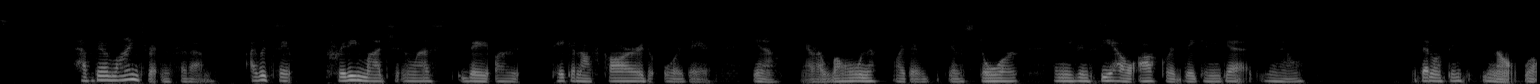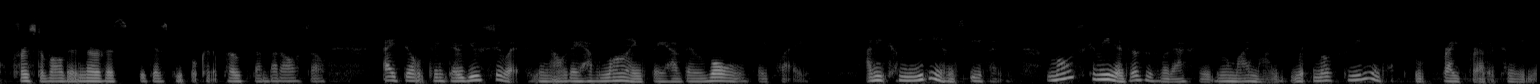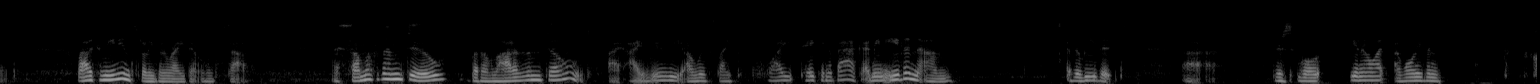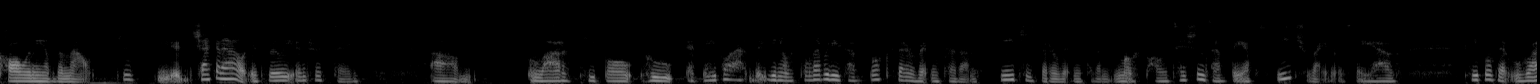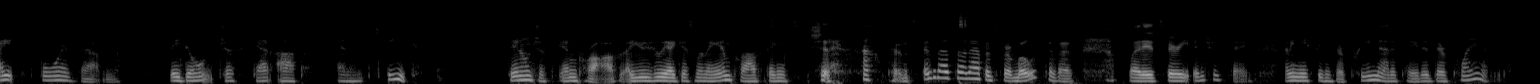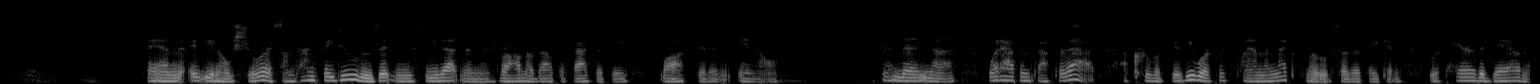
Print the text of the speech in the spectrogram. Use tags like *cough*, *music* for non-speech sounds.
have their lines written for them. I would say pretty much unless they are taken off guard or they're, you know, they're alone or they're in a store and you can see how awkward they can get, you know. I don't think, you know, well, first of all, they're nervous because people could approach them, but also, I don't think they're used to it. You know, they have lines, they have their roles they play. I mean, comedians, even. Most comedians, this is what actually blew my mind. Most comedians write for other comedians. A lot of comedians don't even write their own stuff. Some of them do, but a lot of them don't. I, I really, I was like quite taken aback. I mean, even, um, I believe it, uh, there's, well, you know what? I won't even call any of them out. Just check it out. It's really interesting. Um, a lot of people who people have, you know, celebrities have books that are written for them, speeches that are written for them. Most politicians have, they have speech writers. They have people that write for them. They don't just get up and speak. They don't just improv. I usually, I guess, when they improv, things *laughs* shit happens, and that's what happens for most of us. But it's very interesting. I mean, these things are premeditated, they're planned. And, eh, you know, sure, sometimes they do lose it, and you see that, and then there's drama about the fact that they lost it, and, you know. And then uh, what happens after that? A crew of busy workers plan the next move so that they can repair the damage.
